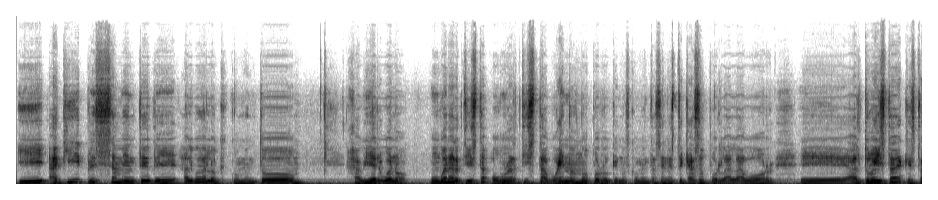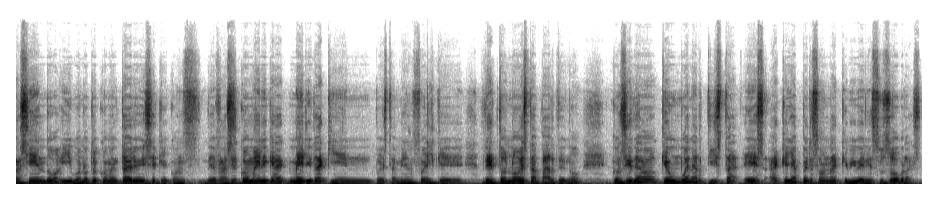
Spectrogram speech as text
Y aquí precisamente de algo de lo que comentó Javier, bueno, un buen artista o un artista bueno, ¿no? Por lo que nos comentas en este caso, por la labor eh, altruista que está haciendo. Y bueno, otro comentario dice que de Francisco Mérida, Mérida, quien pues también fue el que detonó esta parte, ¿no? Considero que un buen artista es aquella persona que vive de sus obras,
